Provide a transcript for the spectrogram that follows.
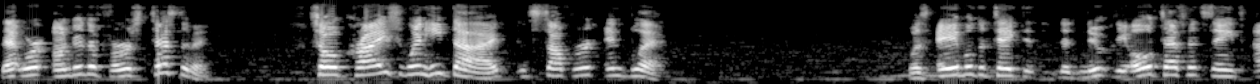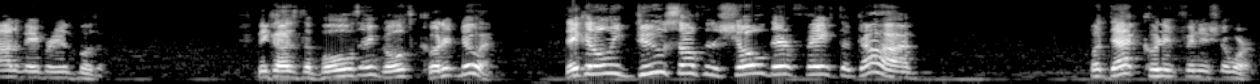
that were under the first testament. So Christ, when he died and suffered and bled, was able to take the, the new the Old Testament saints out of Abraham's bosom. Because the bulls and goats couldn't do it. They could only do something to show their faith to God, but that couldn't finish the work.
